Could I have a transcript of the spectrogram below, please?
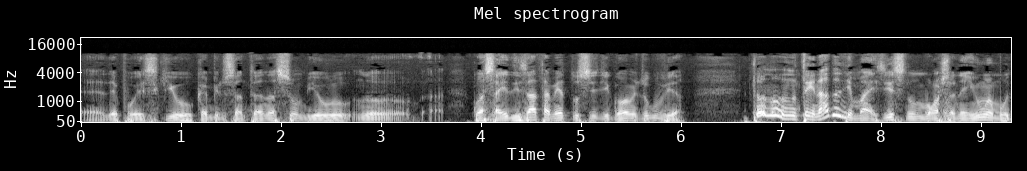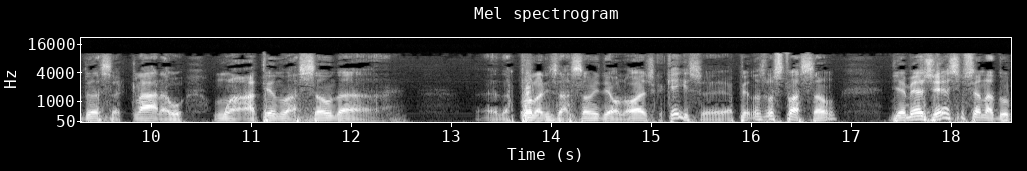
é, depois que o Camilo Santana assumiu no, com a saída exatamente do Cid Gomes do governo. Então não, não, tem nada demais, isso não mostra nenhuma mudança clara ou uma atenuação da, é, da polarização ideológica. Que é isso? É apenas uma situação de emergência. O senador,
